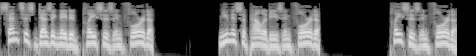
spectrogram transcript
Census-designated places in Florida. Municipalities in Florida. Places in Florida.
